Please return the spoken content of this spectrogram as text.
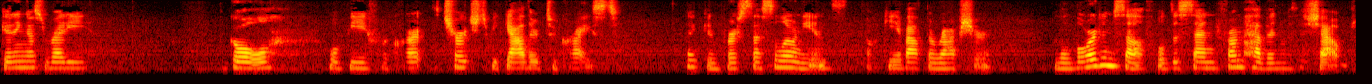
getting us ready. The goal will be for the church to be gathered to Christ, like in First Thessalonians, talking about the rapture. The Lord himself will descend from heaven with a shout,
